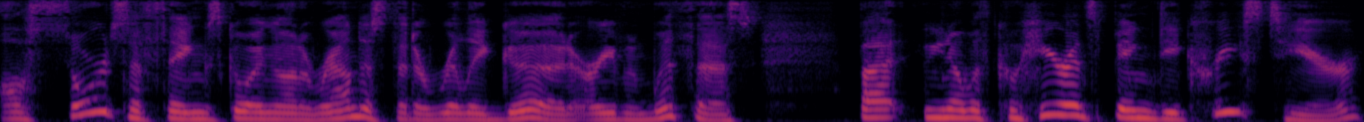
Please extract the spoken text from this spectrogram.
all sorts of things going on around us that are really good or even with us. But, you know, with coherence being decreased here,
